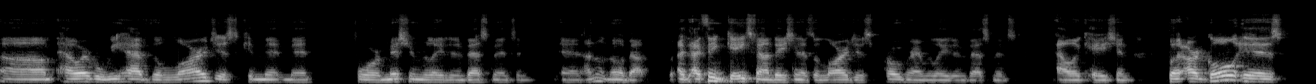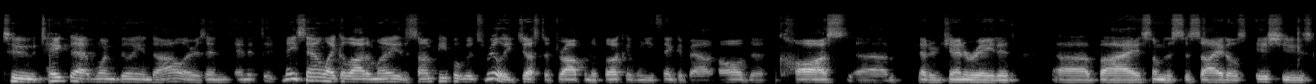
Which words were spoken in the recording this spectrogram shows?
Um, however, we have the largest commitment for mission-related investments, and and I don't know about. I, I think Gates Foundation has the largest program-related investments allocation. But our goal is to take that one billion dollars, and and it, it, may sound like a lot of money to some people, but it's really just a drop in the bucket when you think about all the costs um, that are generated uh, by some of the societal issues.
